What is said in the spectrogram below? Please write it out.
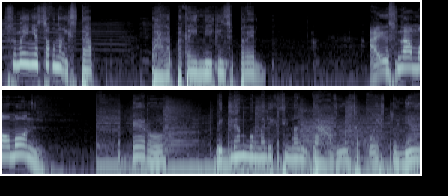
Suminyas ako ng stop para patahimikin si Fred. Ayos na, Momon. Pero, biglang bumalik si Mang Dario sa pwesto niya.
